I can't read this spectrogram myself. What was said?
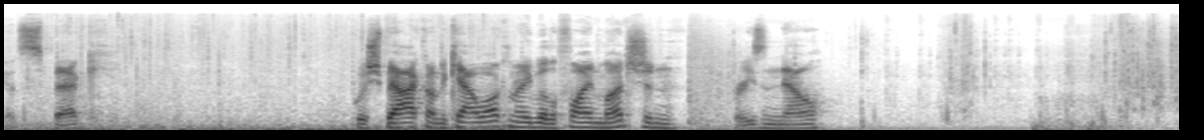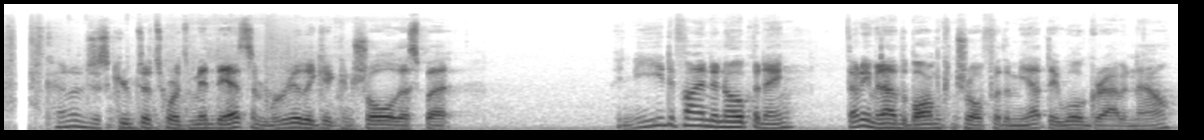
Got spek. Push back onto Catwalk, not able to find much, and Brazen now. Kind of just grouped up towards mid. They had some really good control of this, but they need to find an opening. Don't even have the bomb control for them yet. They will grab it now.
